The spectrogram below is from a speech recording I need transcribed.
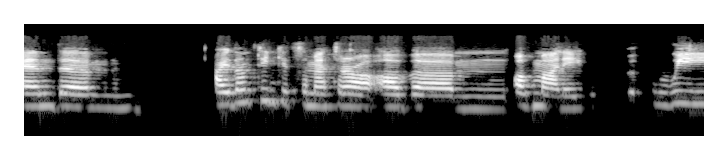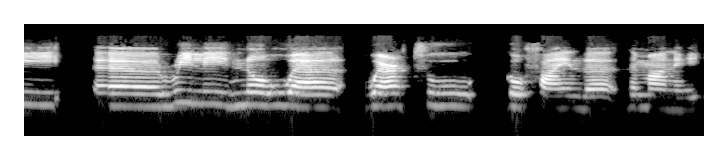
and um, I don't think it's a matter of um, of money. We uh, really know where where to go find the, the money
